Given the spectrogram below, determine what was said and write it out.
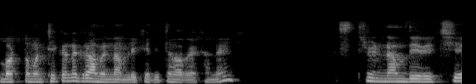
বর্তমান ঠিকানা গ্রামের নাম লিখে দিতে হবে এখানে। স্ত্রীর নাম দিয়ে দিচ্ছি।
